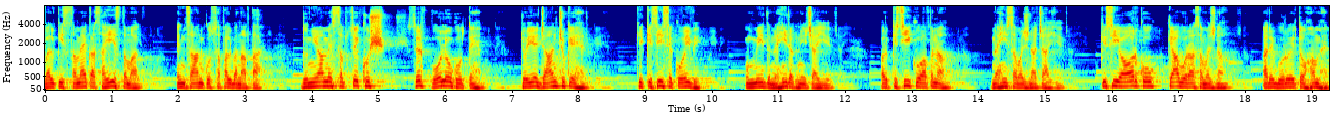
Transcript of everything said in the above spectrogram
बल्कि समय का सही इस्तेमाल इंसान को सफल बनाता है। दुनिया में सबसे खुश सिर्फ़ वो लोग होते हैं, जो ये जान चुके हैं कि किसी से कोई भी उम्मीद नहीं रखनी चाहिए। और किसी को अपना नहीं समझना चाहिए। किसी और को क्या बुरा समझना? अरे बुरे तो हम हैं,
